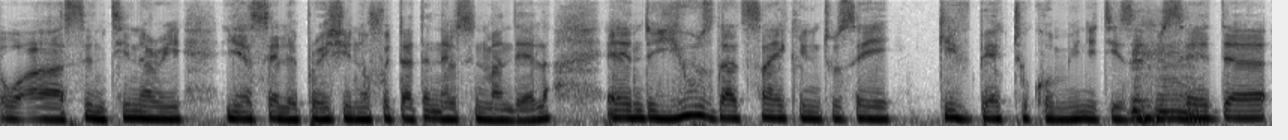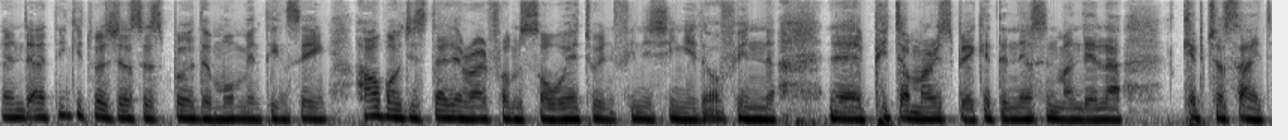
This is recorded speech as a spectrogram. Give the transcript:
uh, centenary year celebration of Utata Nelson Mandela, and use that cycling to say give back to communities. And we said, uh, and I think it was just a spur of the moment thing saying, how about you start it right from Soweto and finishing it off in uh, Pietermaritzburg at the Nelson Mandela capture site,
